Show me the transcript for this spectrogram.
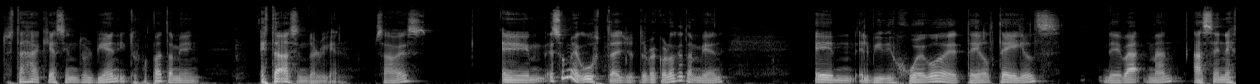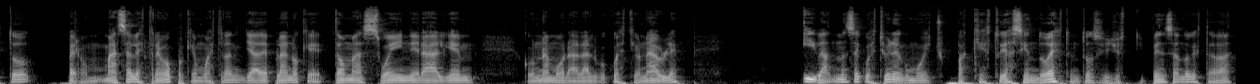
tú estás aquí haciendo el bien y tu papá también está haciendo el bien, ¿sabes? Em, eso me gusta. Yo te recuerdo que también en el videojuego de Telltales de Batman hacen esto, pero más al extremo porque muestran ya de plano que Thomas Wayne era alguien con una moral algo cuestionable y Batman se cuestiona como, ¿para qué estoy haciendo esto? Entonces yo estoy pensando que estaba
